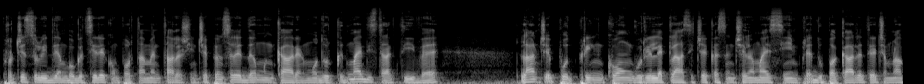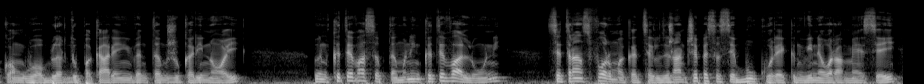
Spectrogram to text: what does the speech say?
procesului de îmbogățire comportamentală și începem să le dăm mâncare în moduri cât mai distractive, la început prin congurile clasice, că sunt cele mai simple, după care trecem la Kong Wobbler, după care inventăm jucării noi. În câteva săptămâni, în câteva luni, se transformă cățelul, deja începe să se bucure când vine ora mesei,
